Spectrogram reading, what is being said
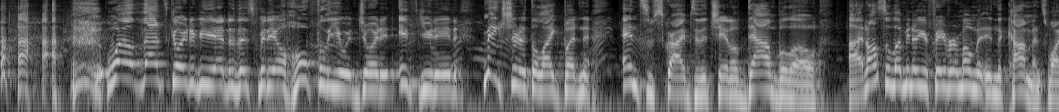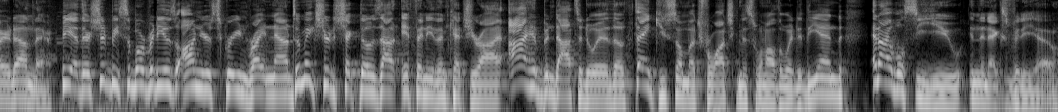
well, that's going to be the end of this video. Hopefully you enjoyed it. If you did, make sure to hit the like button and subscribe to the channel down below. Uh, and also let me know your favorite moment in the comments while you're down there. But yeah, there should be some more videos on your screen right now, so make sure to check those out if any of them catch your eye. I have been Dotodoya though. Thank you so much for watching this one all the way to the end, and I will see you in the next video.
